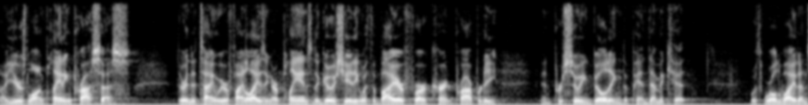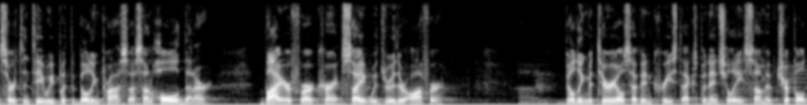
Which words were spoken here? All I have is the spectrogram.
a years long planning process. During the time we were finalizing our plans, negotiating with the buyer for our current property, and pursuing building, the pandemic hit. With worldwide uncertainty, we put the building process on hold. Then our buyer for our current site withdrew their offer. Building materials have increased exponentially, some have tripled.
